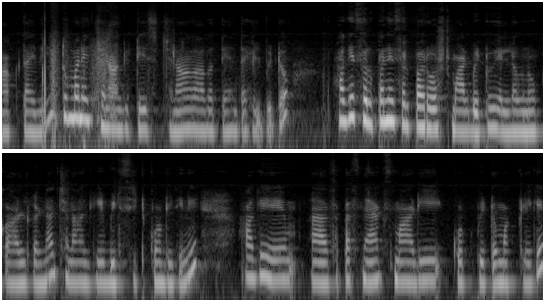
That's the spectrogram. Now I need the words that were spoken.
ಹಾಕ್ತಾ ಇದ್ದೀನಿ. ತುಂಬಾ ಚೆನ್ನಾಗಿ ಟೇಸ್ಟ್ ಚೆನ್ನಾಗಾಗುತ್ತೆ ಅಂತ ಹೇಳಿಬಿಟ್ಟು ಹಾಗೆ ಸ್ವಲ್ಪನೇ ಸ್ವಲ್ಪ ರೋಸ್ಟ್ ಮಾಡಿಬಿಟ್ಟು ಎಲ್ಲವನ್ನೂ ಕಾಳುಗಳನ್ನ ಚೆನ್ನಾಗಿ ಬಿಡಿಸಿಟ್ಕೊಂಡಿದ್ದೀನಿ. ಹಾಗೆ ಸ್ವಲ್ಪ ಸ್ನ್ಯಾಕ್ಸ್ ಮಾಡಿ ಕೊಟ್ಬಿಟ್ಟು ಮಕ್ಕಳಿಗೆ.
